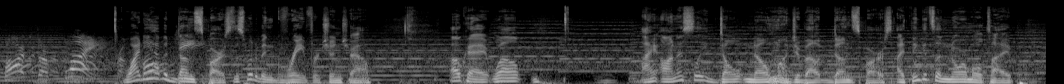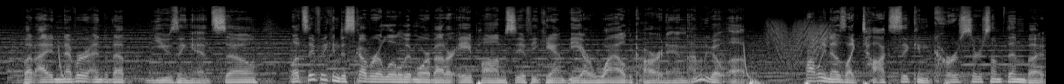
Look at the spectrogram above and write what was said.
Sparks are flying from Why do you have a. Dunsparce? This would have been great for Chinchou. Okay, well, I honestly don't know much about Dunsparce. I think it's a normal type, but I never ended up using it. So let's see if we can discover a little bit more about our Aipom, see if he can't be our wild card, and I'm gonna go up. Probably knows like Toxic and Curse or something, but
